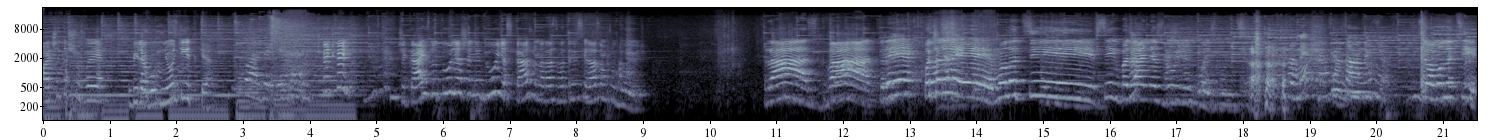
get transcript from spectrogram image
бачите, що ви біля вогню, дітки. Чекай, чекай. Чекай, Златуля, ще не дуй, я скажу, на раз, два, три, всі разом подують. Раз, два, три. Почали! Молодці! Всіх бажання здують. Ой, здуються. Все, молодці.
